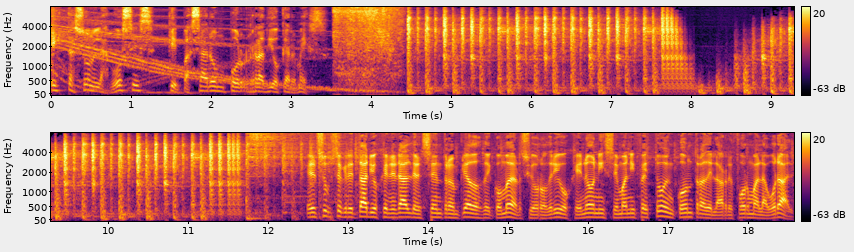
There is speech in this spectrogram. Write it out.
Estas son las voces que pasaron por Radio Kermés. El subsecretario general del Centro de Empleados de Comercio, Rodrigo Genoni, se manifestó en contra de la reforma laboral.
